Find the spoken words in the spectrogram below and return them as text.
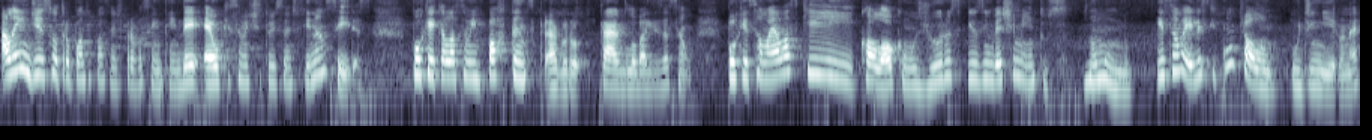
Além disso, outro ponto importante para você entender é o que são instituições financeiras. Por que, que elas são importantes para a globalização? Porque são elas que colocam os juros e os investimentos no mundo. E são eles que controlam o dinheiro, né?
